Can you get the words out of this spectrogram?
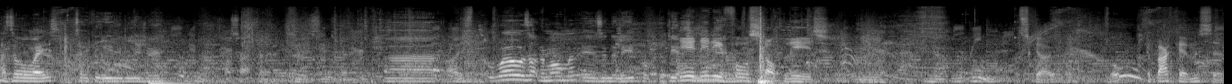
As always, take it easy, Willie J. What's happening? Who's, who's winning? Uh, Willz at the moment is in the lead, but DX Near, nearly a full stop lead. Let's go. Oh, the back end missing.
